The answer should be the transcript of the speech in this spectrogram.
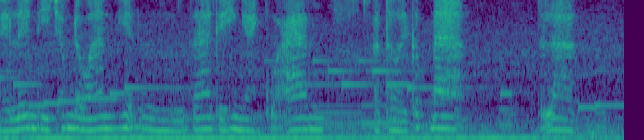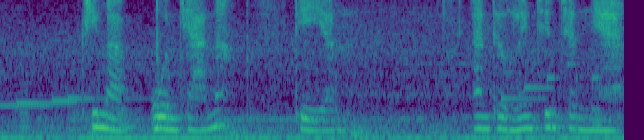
này lên thì trong đầu An hiện ra cái hình ảnh của An ở thời cấp 3 Đó là khi mà buồn chán á, thì à, An thường lên trên trần nhà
